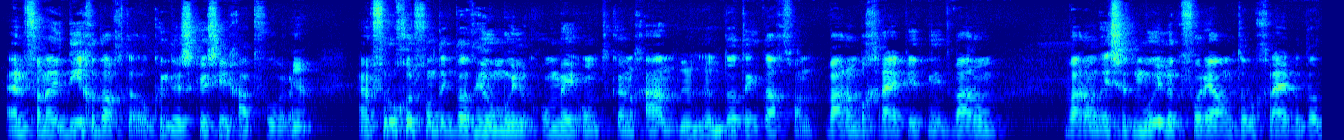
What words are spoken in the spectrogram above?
En vanuit die gedachte ook een discussie gaat voeren. Ja. En vroeger vond ik dat heel moeilijk om mee om te kunnen gaan. Mhm. Dat ik dacht van, waarom begrijp je het niet? Waarom, waarom is het moeilijk voor jou om te begrijpen dat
